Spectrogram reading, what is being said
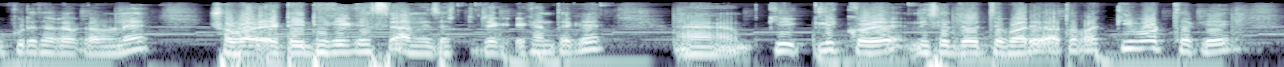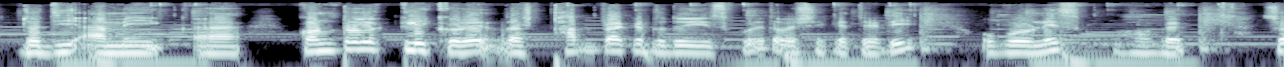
উপরে থাকার কারণে সবার এটি ঢেকে গেছে। আমি জাস্ট এটা এখান থেকে ক্লিক করে নিচে দিতে পারি। অথবা কিবোর্ড থেকে যদি আমি কন্ট্রোল ক্লিক করে জাস্ট থার্ড ব্র্যাকেট যদি ইউজ করি, তবে সেক্ষেত্রে এটি উপর নিচ হবে। সো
